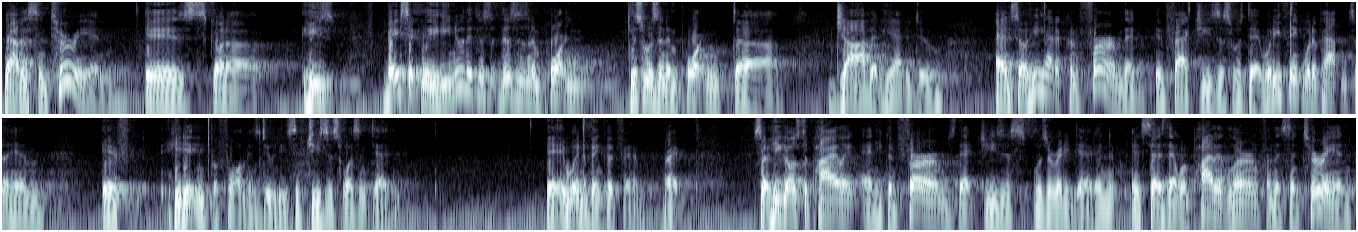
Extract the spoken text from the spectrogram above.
Now, the centurion is going to, he's basically, he knew that this, this is an important, this was an important uh, job that he had to do. And so he had to confirm that, in fact, Jesus was dead. What do you think would have happened to him if he didn't perform his duties, if Jesus wasn't dead? It, it wouldn't have been good for him, right? So he goes to Pilate and he confirms that Jesus was already dead. And it says that when Pilate learned from the centurion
